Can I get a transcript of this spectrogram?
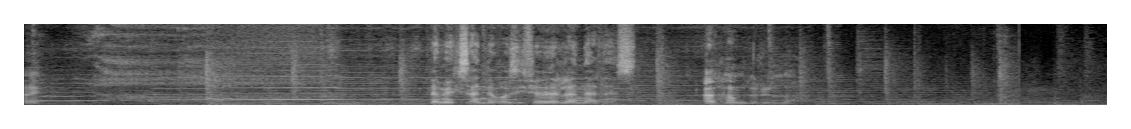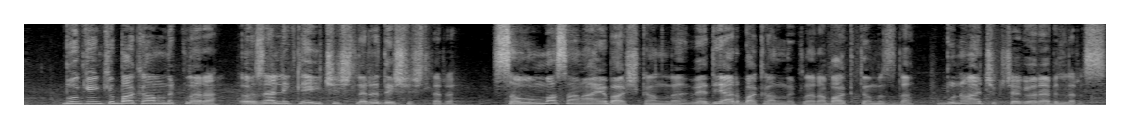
bey. Demek sen de vazife verilenlerdensin. Elhamdülillah. Bugünkü bakanlıklara, özellikle İçişleri Dışişleri, Savunma Sanayi Başkanlığı ve diğer bakanlıklara baktığımızda bunu açıkça görebiliriz.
